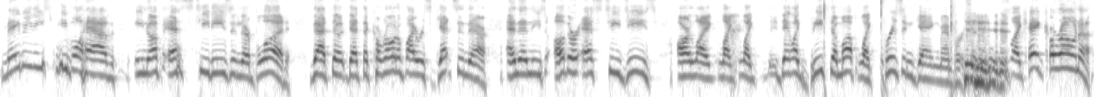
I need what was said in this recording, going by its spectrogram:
Maybe these people have enough STDs in their blood that the that the coronavirus gets in there, and then these other STDs are like like like they like beat them up like prison gang members. And it's like, hey, Corona,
